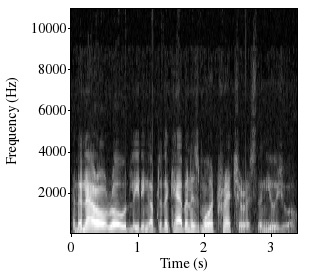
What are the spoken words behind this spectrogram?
and the narrow road leading up to the cabin is more treacherous than usual.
